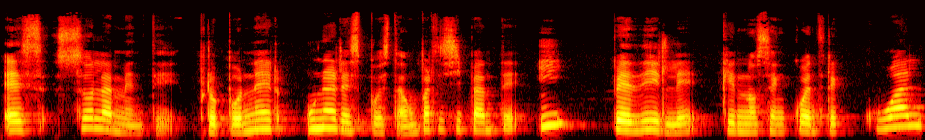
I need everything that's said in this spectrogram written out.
Es solamente proponer una respuesta a un participante y pedirle que nos encuentre cuál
